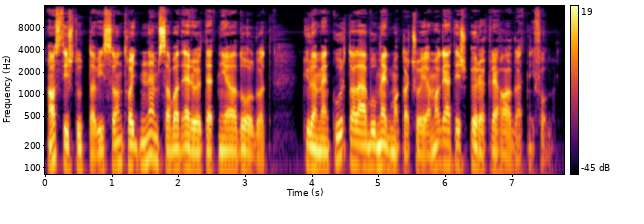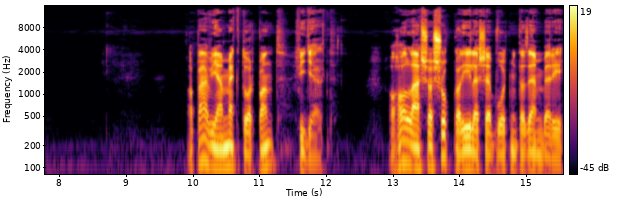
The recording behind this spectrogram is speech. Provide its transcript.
Azt is tudta viszont, hogy nem szabad erőltetnie a dolgot, különben kurtalábú megmakacsolja magát, és örökre hallgatni fog. A pávián megtorpant, figyelt. A hallása sokkal élesebb volt, mint az emberé,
